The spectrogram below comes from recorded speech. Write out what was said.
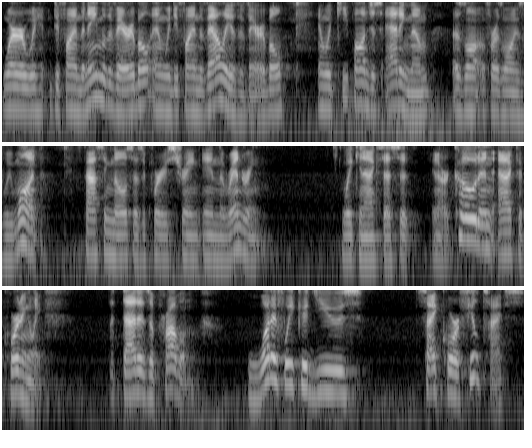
where we define the name of the variable and we define the value of the variable and we keep on just adding them as long, for as long as we want, passing those as a query string in the rendering. We can access it in our code and act accordingly. But that is a problem. What if we could use Sitecore field types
